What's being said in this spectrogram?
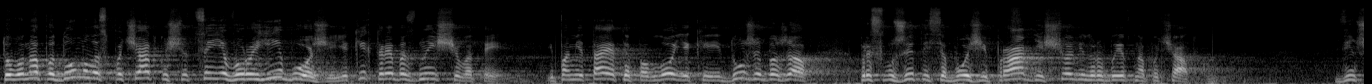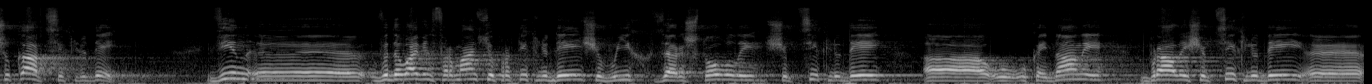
то вона подумала спочатку, що це є вороги Божі, яких треба знищувати. І пам'ятаєте Павло, який дуже бажав прислужитися Божій правді, що він робив на початку? Він шукав цих людей. Він е, видавав інформацію про тих людей, щоб їх заарештовували, щоб цих людей е, у, у кайдани брали, щоб цих людей е,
